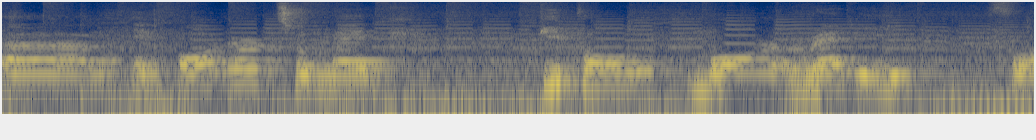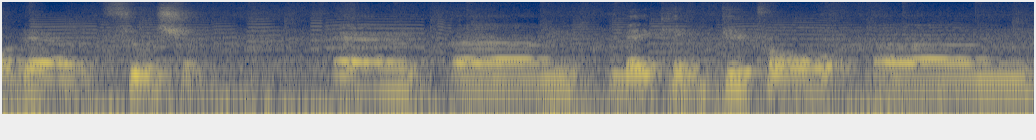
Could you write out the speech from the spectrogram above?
um, in order to make people more ready for their future and um, making people um,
